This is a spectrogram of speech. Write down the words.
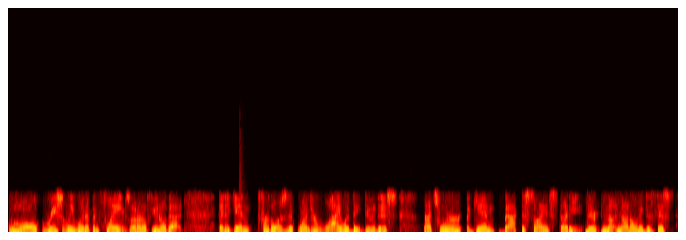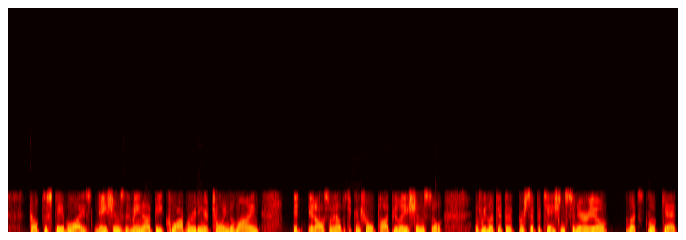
who all recently went up in flames. I don't know if you know that. And again, for those that wonder why would they do this, that's where again back to science study. There not, not only does this help to stabilize nations that may not be cooperating or toeing the line, it, it also helps to control populations. So if we look at the precipitation scenario, let's look at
